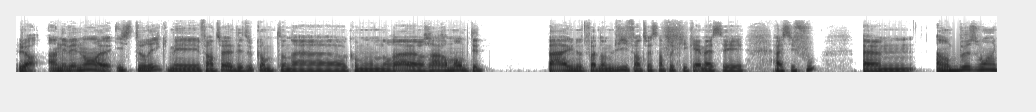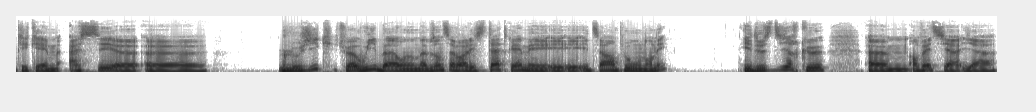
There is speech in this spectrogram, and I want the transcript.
genre un événement euh, historique, mais enfin, tu vois, des trucs comme on aura euh, rarement, peut-être pas une autre fois dans notre vie. Enfin, tu vois, c'est un truc qui est quand même assez, assez fou. Un besoin qui est quand même assez logique. Tu vois, oui, bah, on a besoin de savoir les stats quand même et de savoir un peu où on en est. Et de se dire que, euh, en fait, il y a, y a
